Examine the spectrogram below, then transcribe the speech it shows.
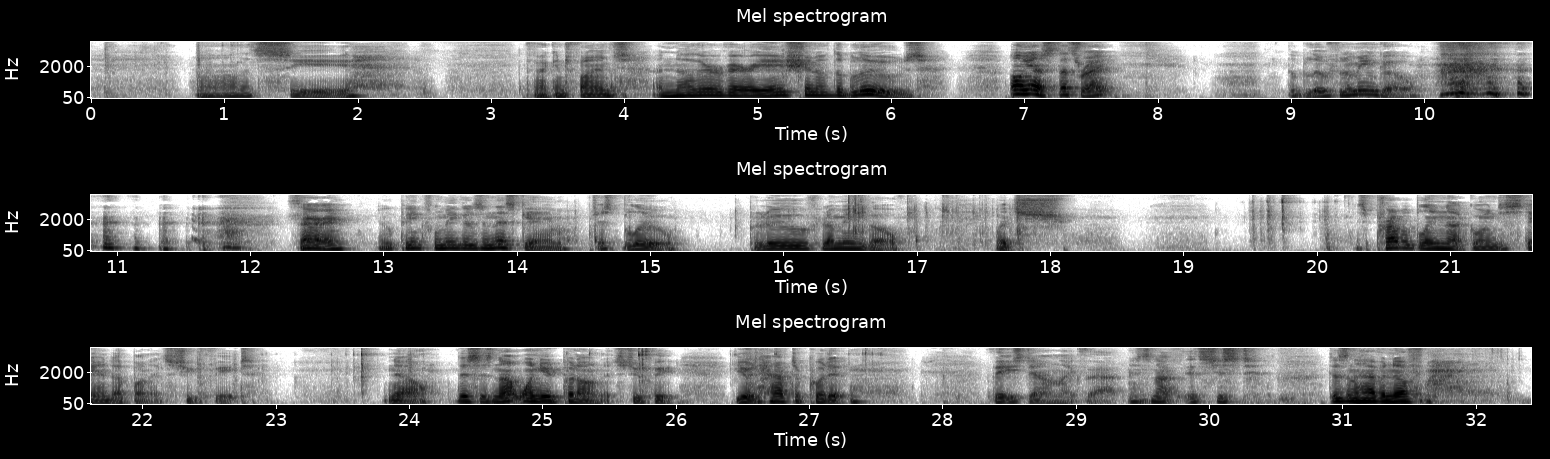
Uh, let's see if I can find another variation of the blues. Oh, yes, that's right. The blue flamingo. Sorry, no pink flamingos in this game. Just blue. Blue flamingo. Which is probably not going to stand up on its two feet. No, this is not one you'd put on its two feet. You'd have to put it face down like that. It's not, it's just, doesn't have enough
